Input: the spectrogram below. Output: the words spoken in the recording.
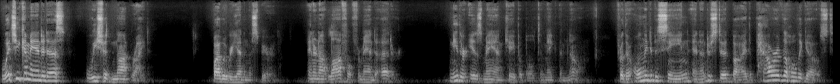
which he commanded us we should not write while we were yet in the Spirit, and are not lawful for man to utter. Neither is man capable to make them known, for they're only to be seen and understood by the power of the Holy Ghost,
